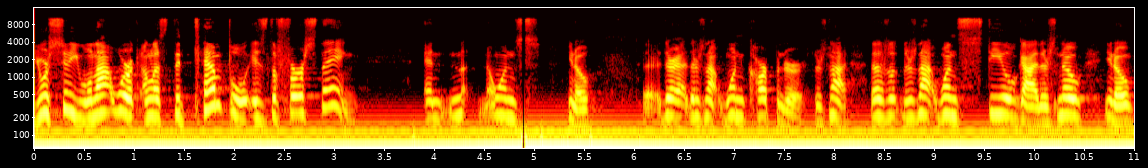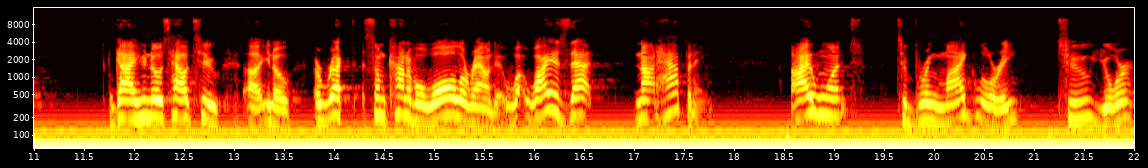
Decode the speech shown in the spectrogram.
Your city will not work unless the temple is the first thing. And no, no one's, you know, there, there's not one carpenter. There's not, there's, there's not one steel guy. There's no, you know, guy who knows how to, uh, you know, erect some kind of a wall around it. Why is that not happening? I want to bring my glory to your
